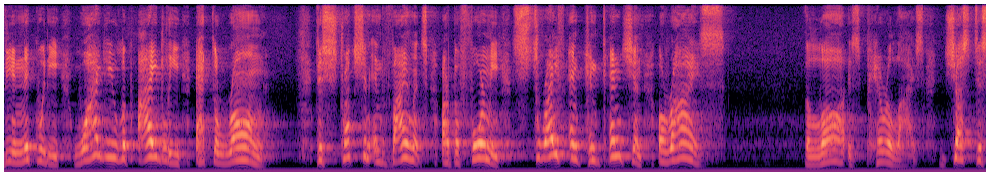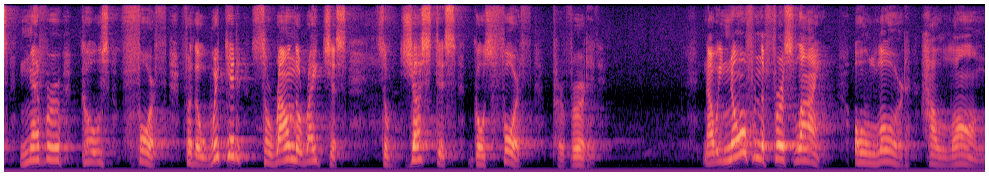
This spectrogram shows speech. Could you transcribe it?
the iniquity? Why do you look idly at the wrong? Destruction and violence are before me, strife and contention arise. The law is paralyzed. Justice never goes forth. For the wicked surround the righteous, so justice goes forth perverted. Now we know from the first line, O Lord, how long?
